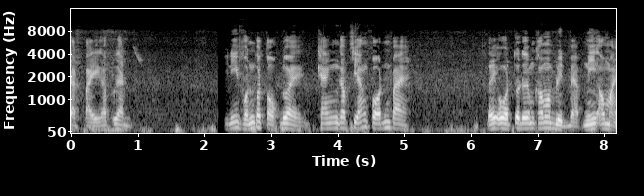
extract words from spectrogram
จัดไปครับเพื่อน ทีนี้ฝนก็ตกด้วย แข่งกับเสียงฝนไป ไดโอดตัวเดิมเขามาบลิดแบบนี้เอาใหม่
